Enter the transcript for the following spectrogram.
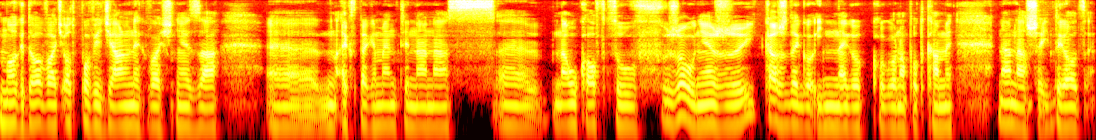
mordować odpowiedzialnych właśnie za e, eksperymenty na nas e, naukowców, żołnierzy i każdego innego, kogo napotkamy na naszej drodze.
